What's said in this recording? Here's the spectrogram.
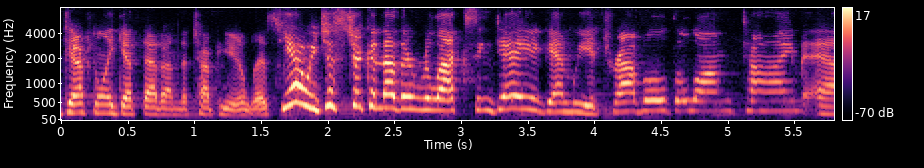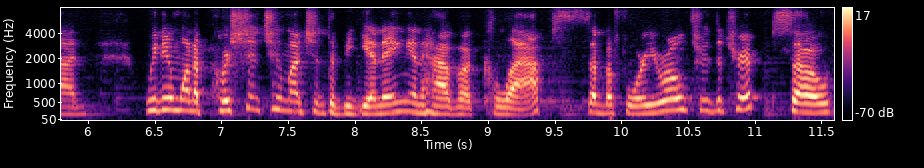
definitely get that on the top of your list. Yeah, we just took another relaxing day. Again, we had traveled a long time and we didn't want to push it too much at the beginning and have a collapse of a four year old through the trip. So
